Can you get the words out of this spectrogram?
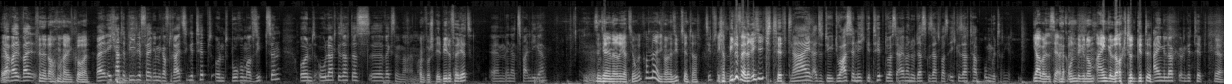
Ja, Ja. weil, weil, Findet auch mal ein Korn. weil ich hatte Bielefeld nämlich auf 13 getippt und Bochum auf 17. Und Ole hat gesagt, das äh, wechseln wir einmal. Und wo spielt Bielefeld jetzt? ähm, in der zweiten Liga. Sind die in eine Relegation gekommen? Nein, die waren der 17. 17. Ich habe Bielefeld richtig getippt. Nein, also du, du hast ja nicht getippt, du hast ja einfach nur das gesagt, was ich gesagt habe, umgedreht. Ja, aber das ist ja im Grunde genommen eingeloggt und getippt. Eingeloggt und getippt. Ja.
